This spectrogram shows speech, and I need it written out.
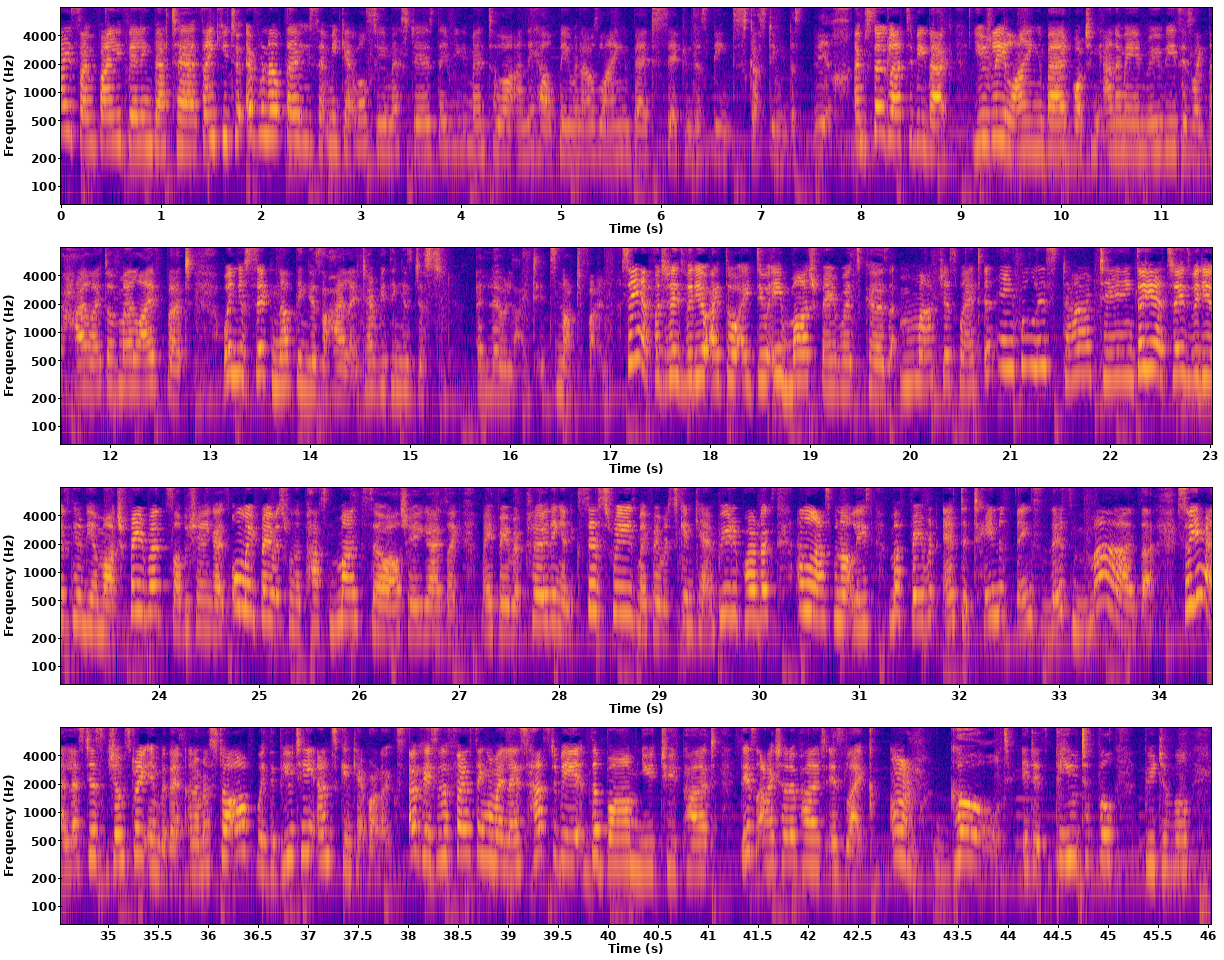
guys, I'm finally feeling better. Thank you to everyone out there who sent me get well soon messages. They really meant a lot and they helped me when I was lying in bed sick and just being disgusting and just ugh. I'm so glad to be back. Usually lying in bed watching anime and movies is like the highlight of my life, but when you're sick, nothing is a highlight. Everything is just a low light. It's not fun. So yeah, for today's video, I thought I'd do a March favorites because March just went and April is starting. So yeah, today's video is going to be a March favorites. I'll be showing you guys all my favorites from the past month. So I'll show you guys like my favorite clothing and accessories, my favorite skincare and beauty products, and last but not least, my favorite entertainment things this month. So yeah, let's just jump straight in with it. And I'm going to start off with the beauty and skincare products. Okay, so the first thing on my list has to be the Balm Nude 'Tude Palette. This eyeshadow palette is like, mm, gold. It is beautiful, beautiful,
